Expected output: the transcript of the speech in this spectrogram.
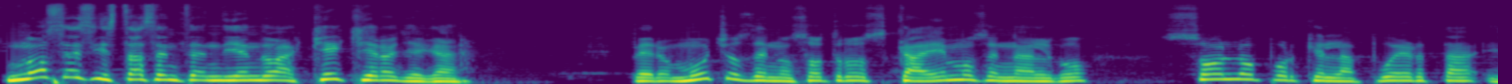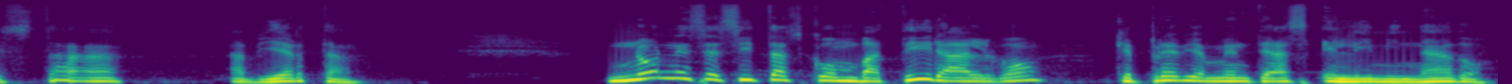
No sé si estás entendiendo a qué quiero llegar, pero muchos de nosotros caemos en algo solo porque la puerta está abierta. No necesitas combatir algo que previamente has eliminado.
